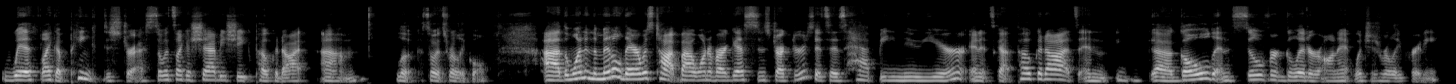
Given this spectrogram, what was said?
with like a pink distress. So it's like a shabby chic polka dot um, look. So it's really cool. Uh, the one in the middle there was taught by one of our guest instructors. It says Happy New Year, and it's got polka dots and uh, gold and silver glitter on it, which is really pretty.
